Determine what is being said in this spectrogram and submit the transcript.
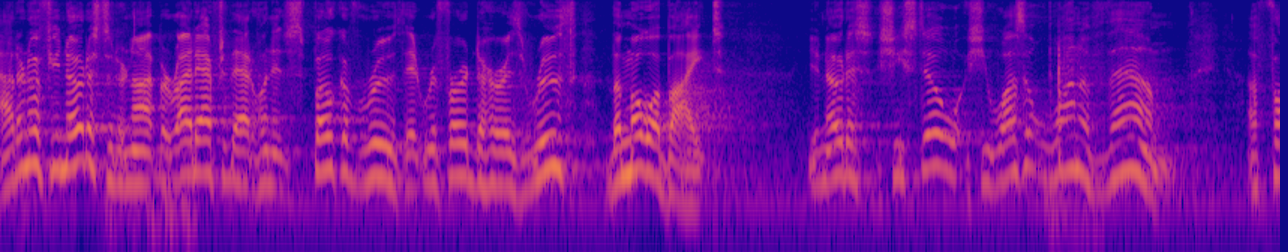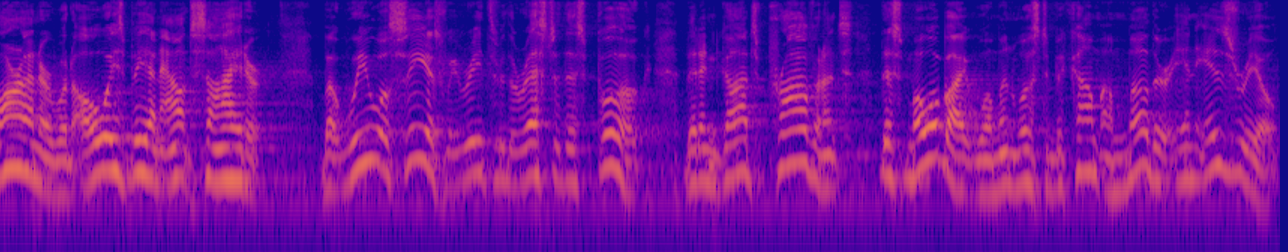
I don't know if you noticed it or not, but right after that, when it spoke of Ruth, it referred to her as Ruth the Moabite. You notice she still she wasn't one of them. A foreigner would always be an outsider. But we will see as we read through the rest of this book that in God's providence, this Moabite woman was to become a mother in Israel,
